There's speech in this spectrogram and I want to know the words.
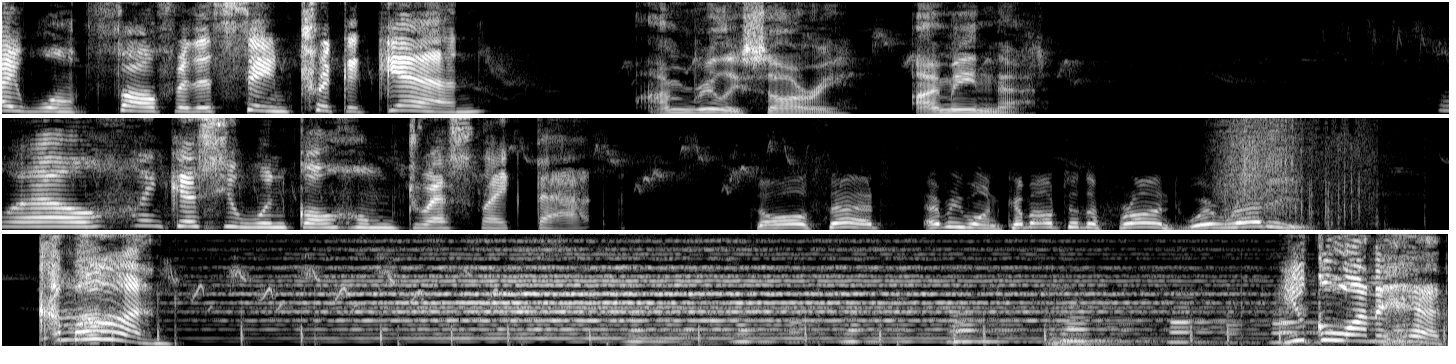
I won't fall for the same trick again. I'm really sorry. I mean that. Well, I guess you wouldn't go home dressed like that. It's all set. Everyone, come out to the front. We're ready. Come on! You go on ahead.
